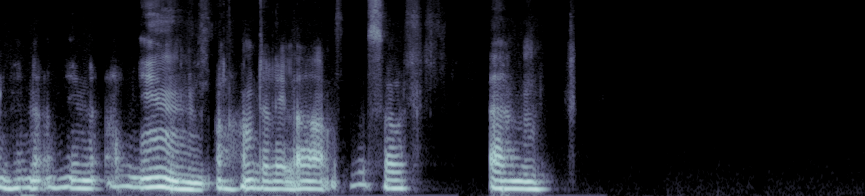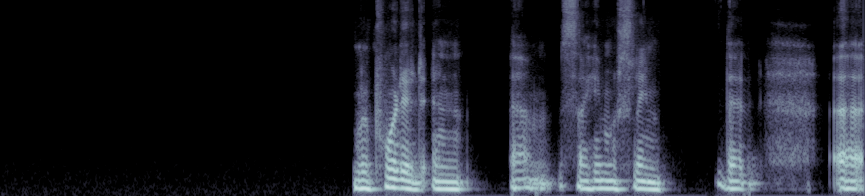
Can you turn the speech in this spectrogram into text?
Amin, Amin, Alhamdulillah. So, um, reported in um, Sahih Muslim that uh,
